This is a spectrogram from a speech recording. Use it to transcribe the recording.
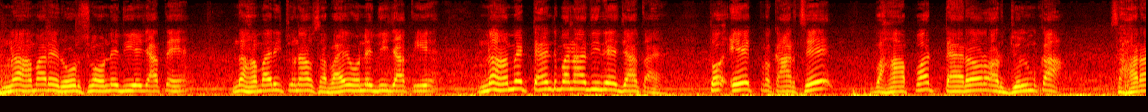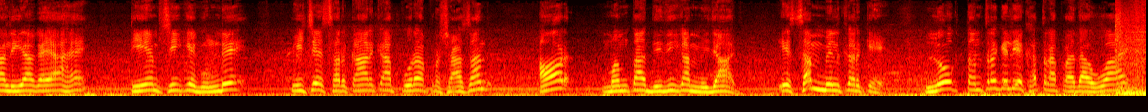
न हमारे रोड शो होने दिए जाते हैं, न हमारी चुनाव सभाएँ होने दी जाती है, न हमें टेंट बना दिया जाता है। तो एक प्रकार से वहाँ पर टेरर और जुल्म का सहारा लिया गया है। टीएमसी के गुंडे, पीछे सरकार का पूरा प्रशासन और ममता दीदी का मिजाज ये सब मिलकर के लोकतंत्र के लिए खतरा पैदा हुआ है।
